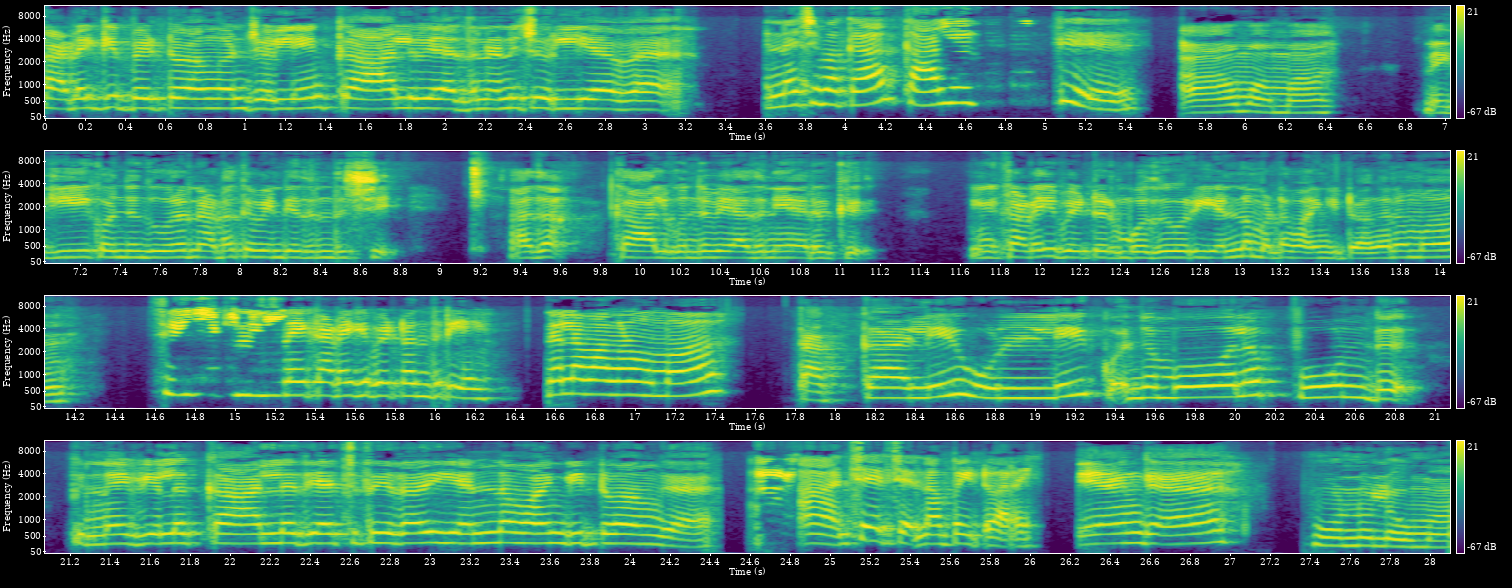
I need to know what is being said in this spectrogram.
கடைக்கு போயிட்டு வாங்கன்னு சொல்லி கால் வேதனைன்னு சொல்லியாவ. என்னாச்சு மக்கா கால் ஆமாம்மா. இன்னைக்கு கொஞ்சம் தூரம் நடக்க வேண்டியது இருந்துச்சு. அதான் கால் கொஞ்சம் வேதனையா இருக்கு. நீங்க கடைக்கு போயிட்டு வரும்போது ஒரு எண்ணெய் மட்டும் வாங்கிட்டு வாங்கண்ணம்மா. கடைக்கு போயிட்டு வந்துடுறேன் இதெல்லாம் வாங்கணுமா தக்காளி உள்ளி கொஞ்சம் போல பூண்டு. பின்ன இவியல காலில் தேய்ச்சதுக்கு ஏதாவது எண்ணெய் வாங்கிட்டு வாங்க. ஆ சரி சரி நான் போயிட்டு வரேன். ஏங்க? ஒன்றும் இல்லை உமா.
